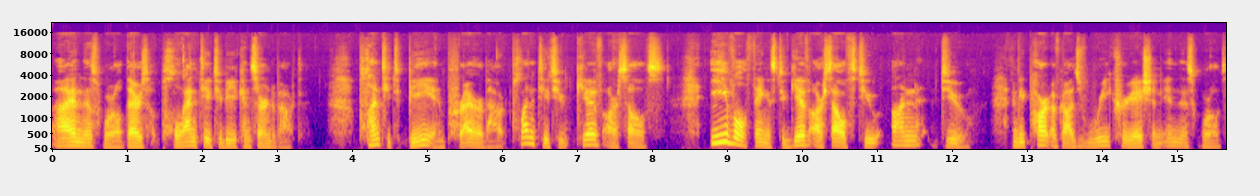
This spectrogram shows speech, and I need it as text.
Uh, in this world, there's plenty to be concerned about, plenty to be in prayer about, plenty to give ourselves, evil things to give ourselves to undo and be part of God's recreation in this world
